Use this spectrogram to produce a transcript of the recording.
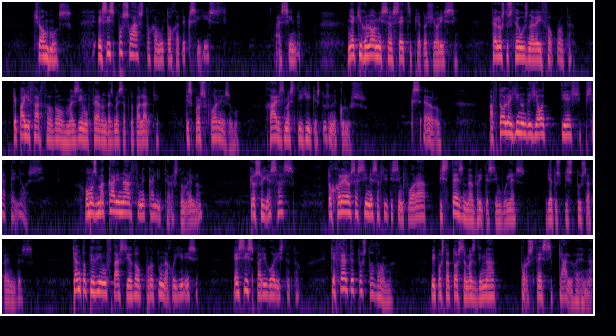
Κι όμως, εσείς πόσο άστοχα μου το είχατε εξηγήσει. Ας είναι. Μια κι γνώμη σας έτσι πια το χιορίσει. Θέλω στους θεούς να δεηθώ πρώτα και πάλι θα έρθω εδώ μαζί μου φέροντας μέσα από το παλάτι τις προσφορές μου, χάρισμα στη γη και στους νεκρούς. Ξέρω, αυτά όλα γίνονται για ό,τι έχει πια τελειώσει. Όμως μακάρι να έρθουν καλύτερα στο μέλλον. Και όσο για σας, το χρέος σας είναι σε αυτή τη συμφορά πιστές να βρείτε συμβουλές για τους πιστούς αφέντες. Κι αν το παιδί μου φτάσει εδώ προτού να έχω γυρίσει, εσείς παρηγορήστε το και φέρτε το στο δώμα. Μήπως τα τόσα μας δεινά προσθέσει κι άλλο ένα.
